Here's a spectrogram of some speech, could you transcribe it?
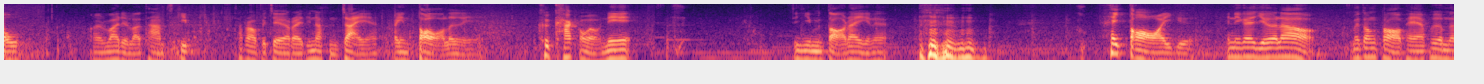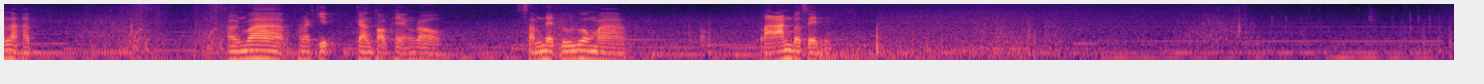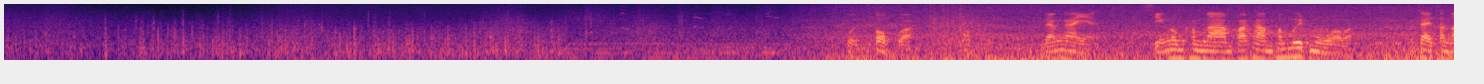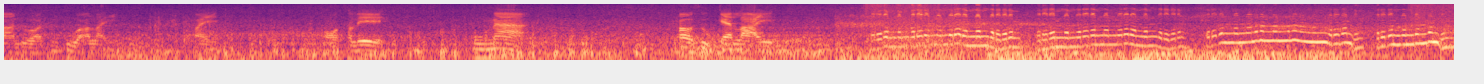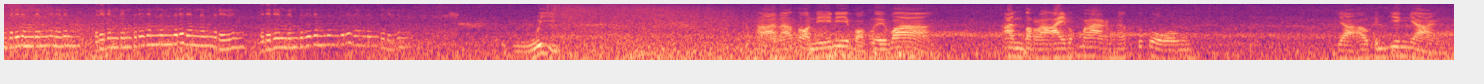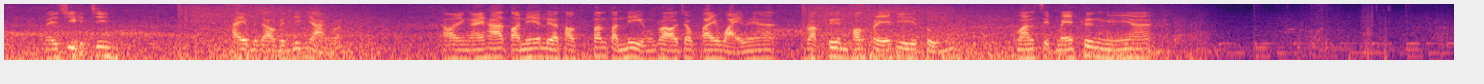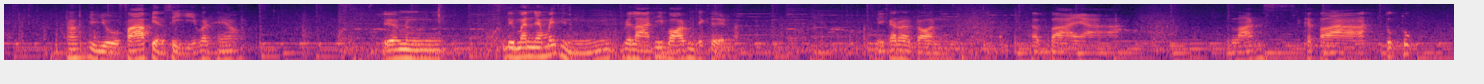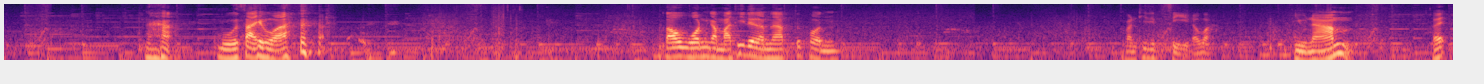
เอาเป็นว่าเดี๋ยวเราทำสกิป ถ้าเราไปเจออะไรที่น่าสนใจฮะไปต่อเลยคึกคักเอาแบบนี้ จริงๆมันต่อได้อีกนะ ให้ต่ออีกเหรอแค่นี้ก็เยอะแล้ว ไม่ต้องต่อแพรเพิ่มนั่นแหละครับ เอาเป็นว่าภารกิจการต่อแพรของเราสำเร็จรุ่ล่วงมาล้านเปอร์เซ็นต์ฝนตกว่ะ แล้วไงอะ เสียงลมคำรามฟ้าครามพับมืดมัวว่ะใจสันลานรัวทั้งตัวอะไร ไป ออกทะเล มุ่งหน้า เข้าสู่แกนไลน์อุ้ยสถานะตอนนี้นี่บอกเลยว่าอันตรายมากๆนะครับ ทุกคนอย่าเอาเป็นเยี่ยงอย่างในชีวิตจริง ใครมันจะเอาเป็นเยี่ยงอย่างวะ เอาอยัางไงฮะ ตอนนี้เรือทาวซันซันนี่ของเราจะไปไหวไหมฮะรักคลื่นท้องทะเลที่สูงประมาณ10 เมตรครึ่งนี้ฮะเอ้าอยู่ๆฟ้าเปลี่ยนสีวะแล้วเรือมันหรือมันยังไม่ถึงเวลาที่บอสมันจะเกิดปะนี่ก็ระดอนอบายาลักสกตา ตุกตุกนะฮะหมูใส่หัว เราวนกลับมาที่เดิมนะครับ ทุกคน วันที่14แล้ววะหิวน้ำเฮ้ย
